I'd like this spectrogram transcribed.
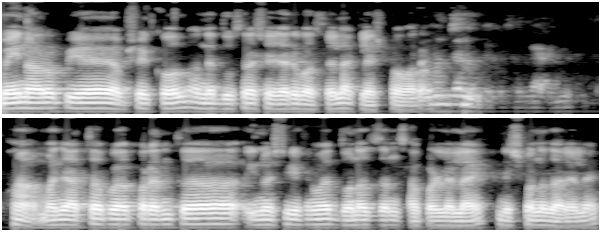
मेन आरोपी आहे अभिषेक कौल आणि दुसऱ्या शेजारी बसलेला अखिलेश पवार आहे. हां म्हणजे आतापर्यंत इन्व्हेस्टिगेशनमध्ये दोनच जण सापडलेलं आहे. निष्पन्न झालेलं आहे.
